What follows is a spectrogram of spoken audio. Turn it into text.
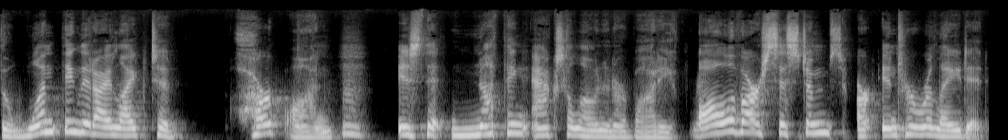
The one thing that i like to harp on mm. is that nothing acts alone in our body. All of our systems are interrelated,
